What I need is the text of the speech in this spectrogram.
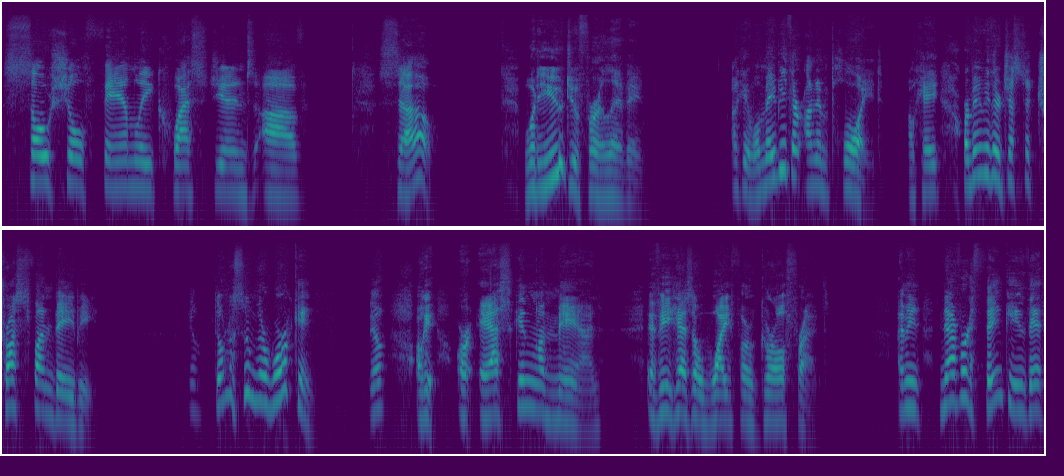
social family questions of, so, what do you do for a living? Okay, well, maybe they're unemployed, okay, or maybe they're just a trust fund baby. You know, don't assume they're working. You know, okay, or asking a man if he has a wife or girlfriend. I mean, never thinking that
